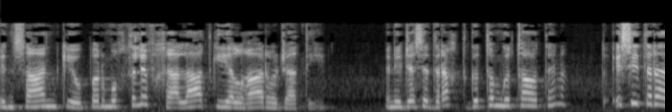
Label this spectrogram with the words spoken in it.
انسان کے اوپر مختلف خیالات کی الغار ہو جاتی ہے۔ یعنی جیسے درخت گتھم گتھا ہوتا ہے نا، تو اسی طرح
